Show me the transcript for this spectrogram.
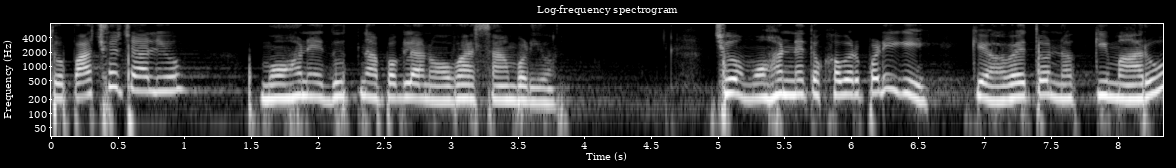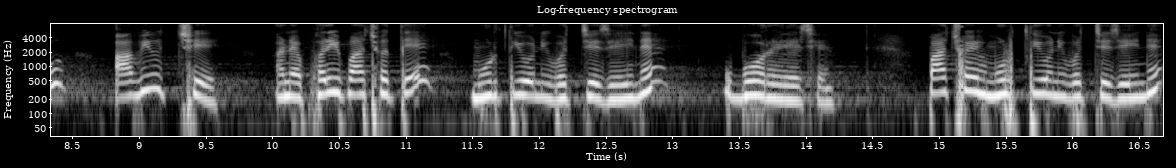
તો પાછો ચાલ્યો. મોહને દૂતના પગલાંનો અવાજ સાંભળ્યો. જો મોહનને તો ખબર પડી ગઈ કે હવે તો નક્કી મારું આવ્યું જ છે અને ફરી પાછો તે મૂર્તિઓની વચ્ચે જઈને ઊભો રહે છે. પાછો એ મૂર્તિઓની વચ્ચે જઈને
